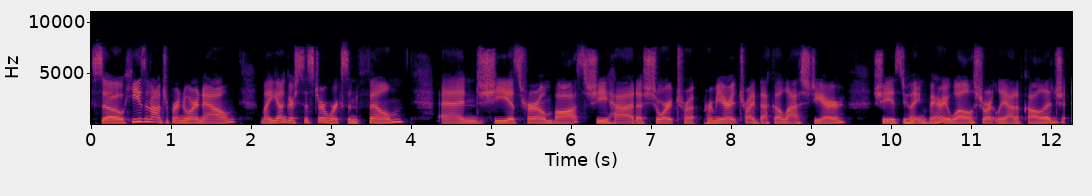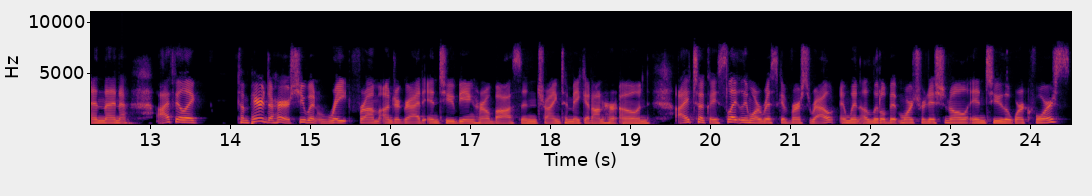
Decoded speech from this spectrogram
So he's an entrepreneur now. My younger sister works in film and she is her own boss. She had a short tri- premiere at Tribeca last year. She is doing very well shortly out of college. And then I feel like compared to her, she went right from undergrad into being her own boss and trying to make it on her own. I took a slightly more risk averse route and went a little bit more traditional into the workforce.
